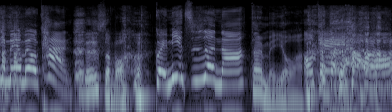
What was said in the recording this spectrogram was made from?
你们有没有看？那是什么？《鬼灭之刃》呐？当然没有啊。OK，好，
